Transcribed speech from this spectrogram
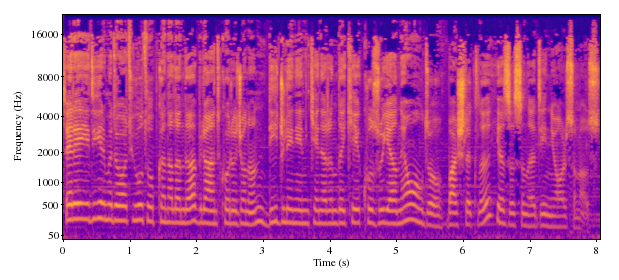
TR724 YouTube kanalında Bülent Korucu'nun Dicle'nin kenarındaki kuzuya ne oldu başlıklı yazısını dinliyorsunuz.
